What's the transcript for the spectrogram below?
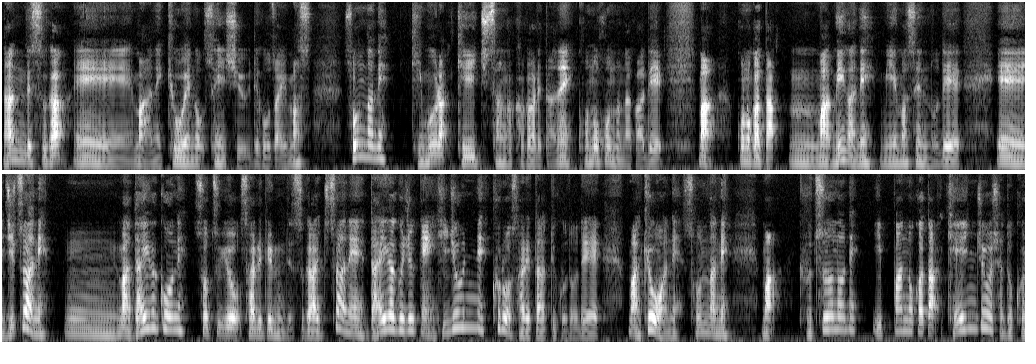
あ、なんですが、えーまあね、競泳の選手でございます。そんなね、木村圭一さんが書かれたね、この本の中で、まあ、この方、うん、まあ、目がね、見えませんので、えー実はね、うん、まあ、大学をね、卒業されてるんですが、実はね、大学受験、非常にね、苦労されたということで、まあ、今日はね、そんなね、まあ、普通のね、一般の方、健常者と比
